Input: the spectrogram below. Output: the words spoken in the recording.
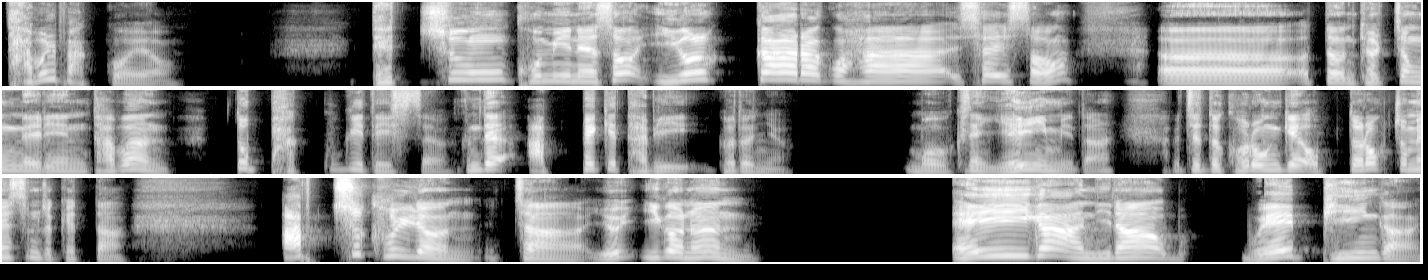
답을 바꿔요. 대충 고민해서 '이걸까?'라고 하셔서 어 어떤 결정 내린 답은 또 바꾸게 돼 있어요. 근데 앞에 게 답이거든요. 뭐 그냥 예입니다. 어쨌든 고런 게 없도록 좀 했으면 좋겠다. 압축 훈련 자 요 이거는 A가 아니라 왜 B인가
